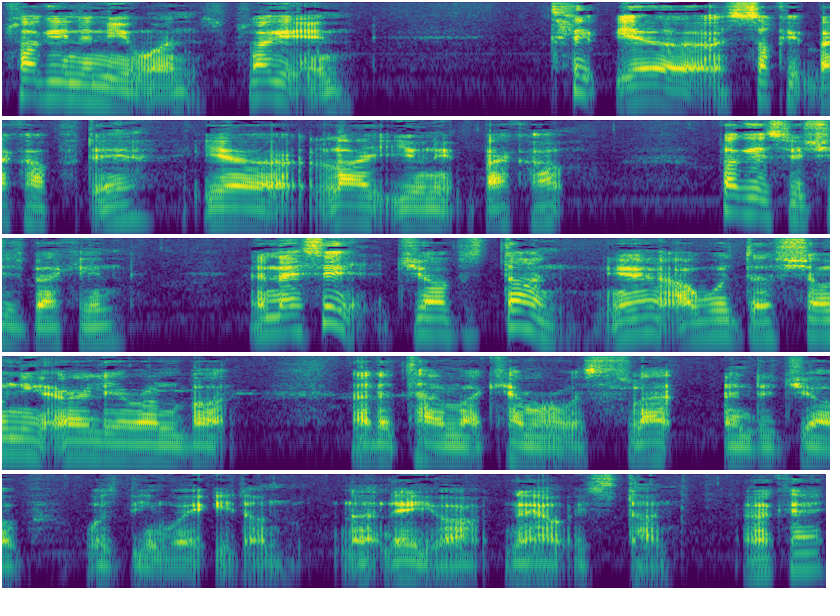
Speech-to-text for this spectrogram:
plug in the new ones, plug it in, clip your socket back up there, your light unit back up, plug your switches back in, and that's it, job's done. Yeah, I would have shown you earlier on, but at the time my camera was flat and the job was being waited on. Now, there you are. Now it's done. Okay?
